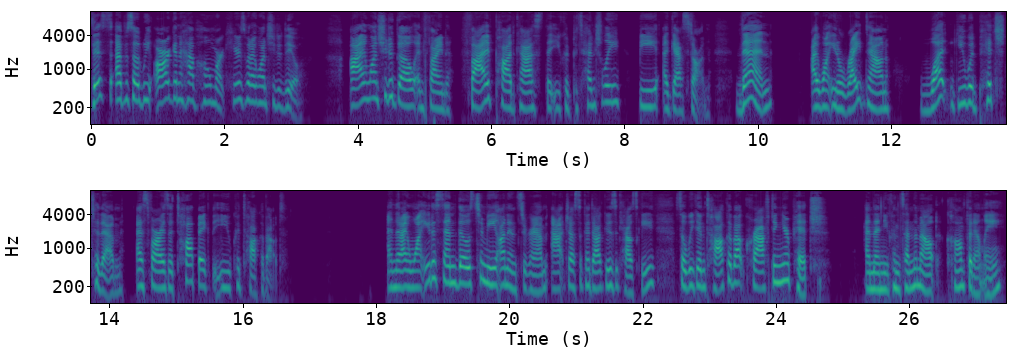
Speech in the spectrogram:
this episode, we are going to have homework. Here's what I want you to do. I want you to go and find five podcasts that you could potentially be a guest on. Then I want you to write down what you would pitch to them as far as a topic that you could talk about. And then I want you to send those to me on Instagram at jessica.guzikowski so we can talk about crafting your pitch. And then you can send them out confidently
